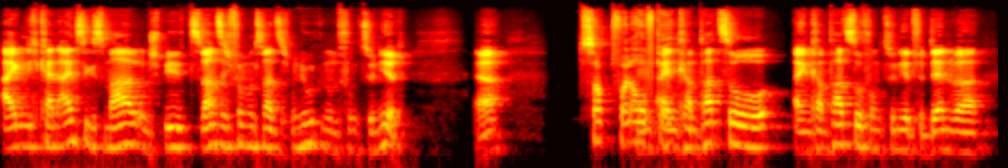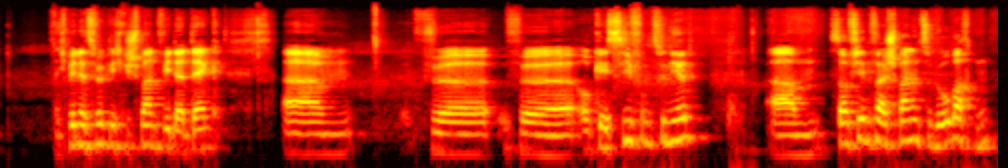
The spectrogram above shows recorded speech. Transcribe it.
eigentlich kein einziges Mal und spielt 20, 25 Minuten und funktioniert. Ja, Zockt voll auf, ein? Campazzo, ein Campazzo funktioniert für Denver. Ich bin jetzt wirklich gespannt, wie der Deck ähm, für, für OKC funktioniert. Ähm, ist auf jeden Fall spannend zu beobachten.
